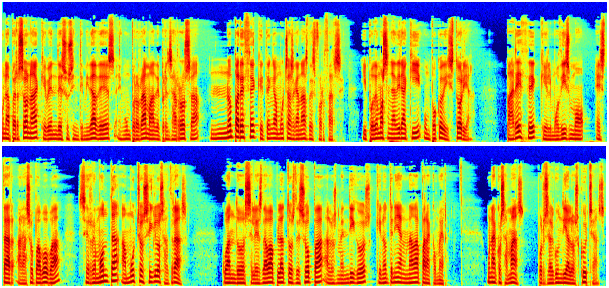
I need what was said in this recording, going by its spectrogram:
Una persona que vende sus intimidades en un programa de prensa rosa no parece que tenga muchas ganas de esforzarse. Y podemos añadir aquí un poco de historia. Parece que el modismo estar a la sopa boba se remonta a muchos siglos atrás, cuando se les daba platos de sopa a los mendigos que no tenían nada para comer. Una cosa más, por si algún día lo escuchas,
